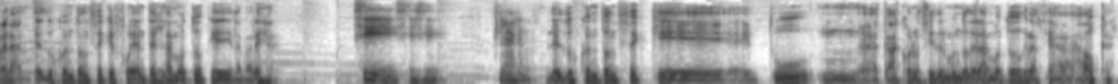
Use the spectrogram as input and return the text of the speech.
Tamara, deduzco entonces que fue antes la moto que la pareja. Sí, sí, sí. Claro. Deduzco entonces que eh, tú mm, has conocido el mundo de las motos gracias a Oscar.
